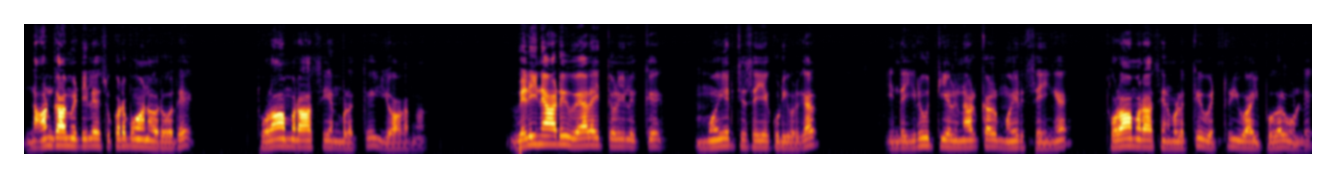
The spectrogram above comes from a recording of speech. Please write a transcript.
நான்காம் வீட்டிலே சுக்கரபகவான் வருவது துலாம் ராசி என்பளுக்கு யோகம்தான். வெளிநாடு வேலை தொழிலுக்கு முயற்சி செய்யக்கூடியவர்கள் இந்த இருபத்தி ஏழு நாட்கள் முயற்சி செய்யுங்க. துலாம் ராசி என்பளுக்கு வெற்றி வாய்ப்புகள் உண்டு.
